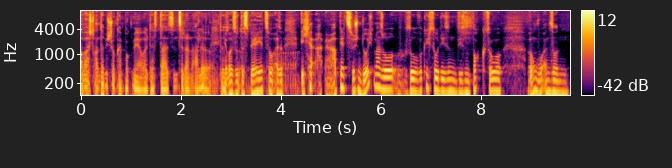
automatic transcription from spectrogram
Aber Strand habe ich schon keinen Bock mehr, weil das, da sind sie dann alle. Ja, aber so, das wäre jetzt so, also ich habe jetzt zwischendurch mal so, so wirklich so diesen, diesen Bock, so irgendwo an so einen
